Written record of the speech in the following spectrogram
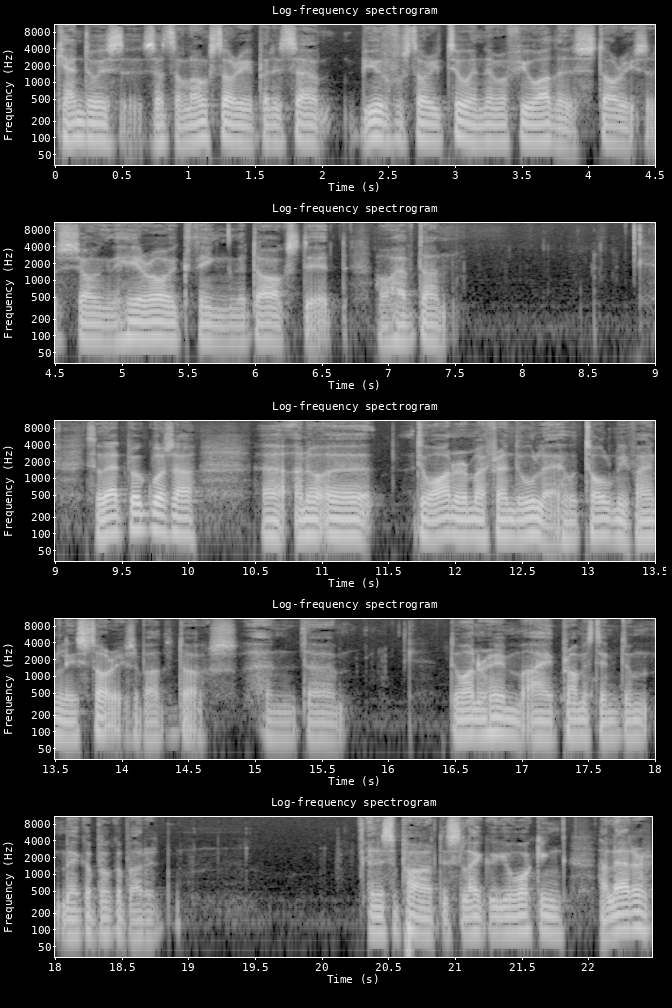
Qerndu is such a long story, but it's a beautiful story too. And there were a few other stories of showing the heroic thing the dogs did or have done. So that book was a, uh, uh, to honor my friend Ule, who told me finally stories about the dogs, and um, to honor him, I promised him to make a book about it. And it's a part. It's like you're walking a ladder.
